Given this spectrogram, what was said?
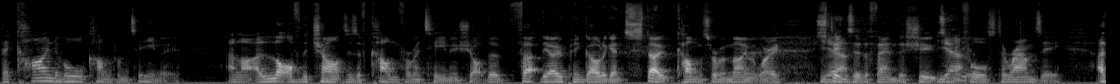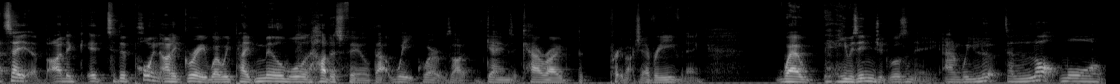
they kind of all come from Teemu, and like a lot of the chances have come from a Teemu shot. The the opening goal against Stoke comes from a moment where he stings Yeah. a defender, shoots, Yeah. and it falls to Ramsey. I'd say I'd, it, to the point I'd agree where we played Millwall and Huddersfield that week, where it was like games at Carrow Road pretty much every evening where he was injured, wasn't he? And we looked a lot more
